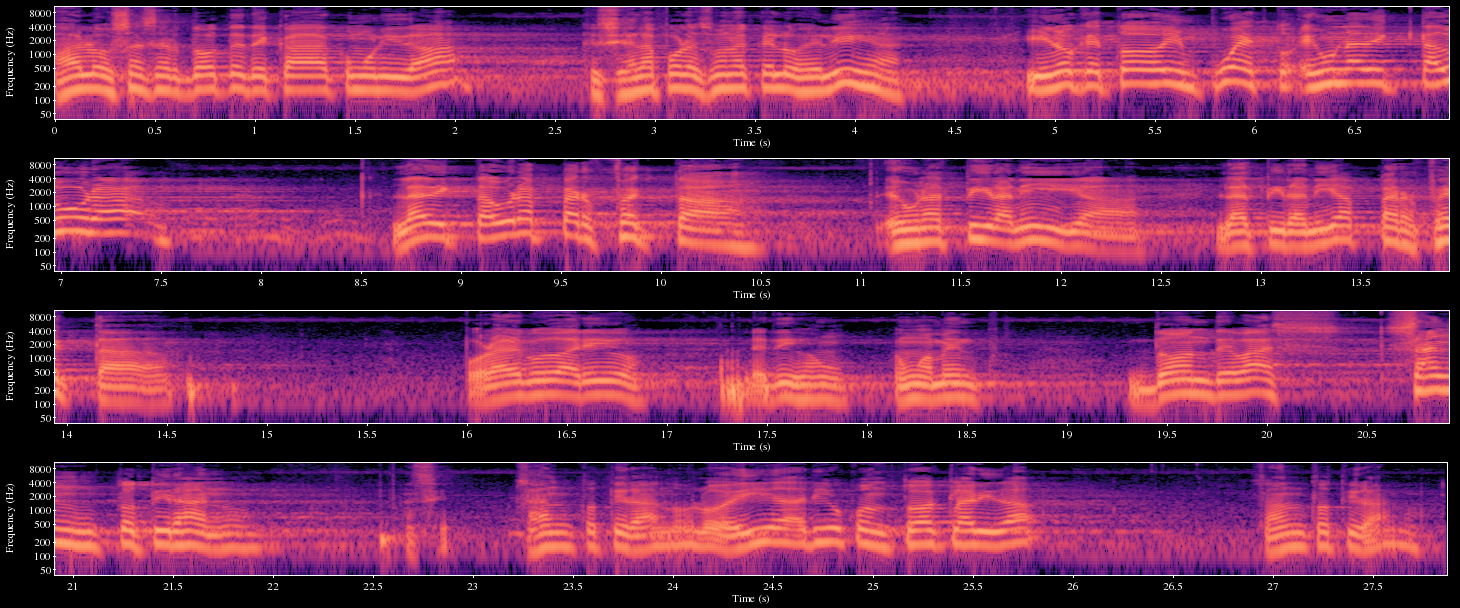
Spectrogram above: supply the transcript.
a los sacerdotes de cada comunidad, que sea la población la que los elija, y no que todo es impuesto, es una dictadura, la dictadura perfecta, es una tiranía, la tiranía perfecta. Por algo Darío les dijo en un momento, ¿dónde vas, santo tirano? santo tirano, lo veía Darío con toda claridad, santo tirano.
